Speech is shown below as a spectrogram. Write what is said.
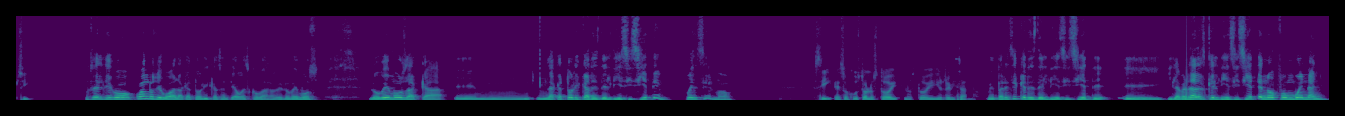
sí. Pues él llegó, ¿cuándo llegó a la Católica, Santiago Escobar? A ver, lo vemos, lo vemos acá en, en la Católica desde el 17. Puede ser, Mao. Sí, eso justo lo estoy, lo estoy revisando. Me parece que desde el 17, eh, y la verdad es que el 17 no fue un buen año,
